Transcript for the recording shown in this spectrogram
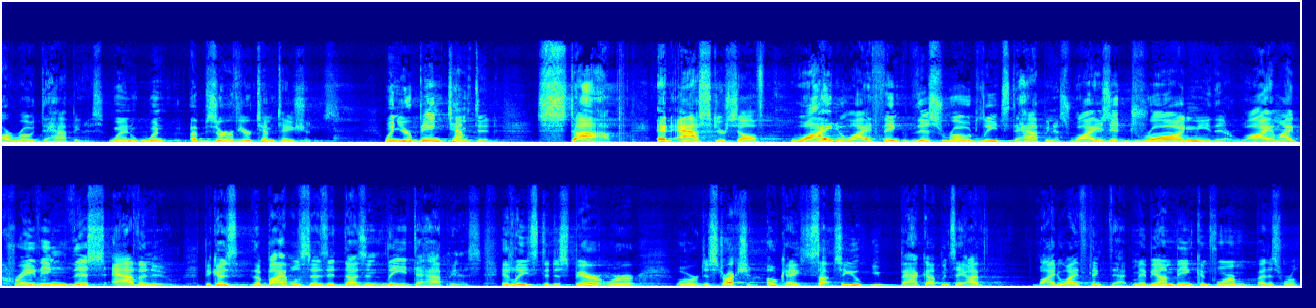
our road to happiness. When, when observe your temptations. When you're being tempted, stop and ask yourself, why do I think this road leads to happiness? Why is it drawing me there? Why am I craving this avenue? Because the Bible says it doesn't lead to happiness, it leads to despair or or destruction. Okay, stop. So you, you back up and say, I've, why do I think that? Maybe I'm being conformed by this world.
